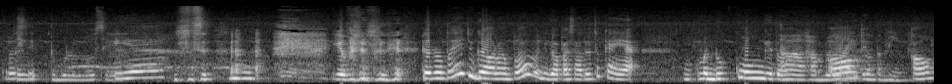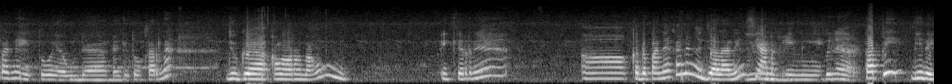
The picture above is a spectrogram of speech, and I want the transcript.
Terus Ting- tunggu lulus ya. Iya. Iya benar-benar dan untungnya juga orang tua juga pas saat itu kayak mendukung gitu. Alhamdulillah Oh, itu yang penting. kamu pengennya itu ya udah kayak gitu. Karena juga kalau orang tua aku pikirnya eh ke depannya kan yang ngejalanin si Hmm, anak ini. benar. Tapi gini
